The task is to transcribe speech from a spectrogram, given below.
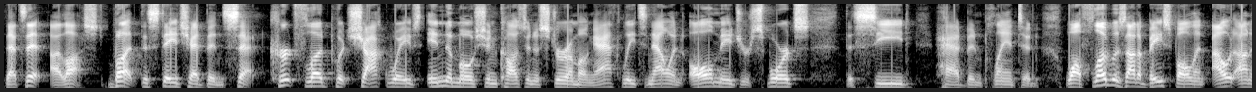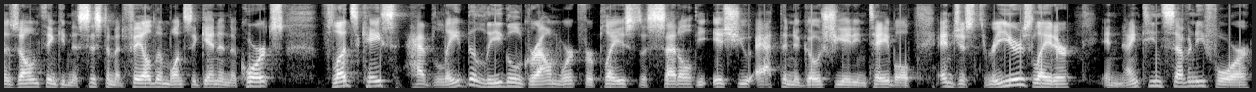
that's it, I lost. But the stage had been set. Curt Flood put shockwaves into motion, causing a stir among athletes now in all major sports. The seed had been planted. While Flood was out of baseball and out on his own, thinking the system had failed him once again in the courts, Flood's case had laid the legal groundwork for players to settle the issue at the negotiating table. And just three years later, in 1974,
